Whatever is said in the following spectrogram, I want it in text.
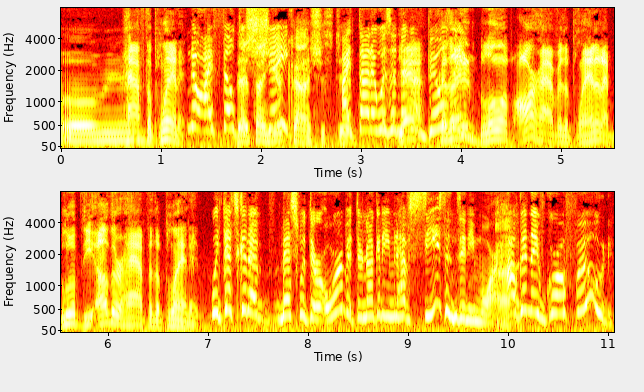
Oh, half the planet. No, I felt That's a on your shake. conscience, dude. I thought it was another yeah, building. because I didn't blow up our half of the planet. I blew up the other half of the planet. Wait, that's gonna mess with their orbit. They're not gonna even have seasons anymore. How uh, can they grow food?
